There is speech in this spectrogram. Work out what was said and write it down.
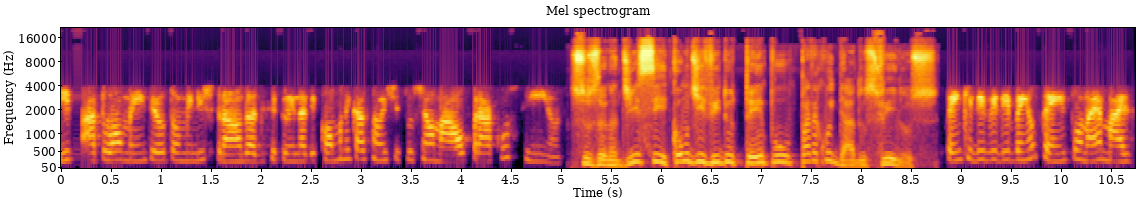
E atualmente eu estou ministrando a disciplina de comunicação institucional para cursinhos. Suzana disse como divide o tempo para cuidar dos filhos. Tem que dividir bem o tempo, né? Mas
